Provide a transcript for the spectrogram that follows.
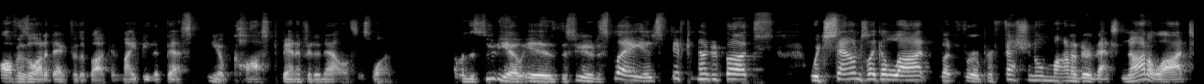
offers a lot of bang for the buck and might be the best, you know, cost benefit analysis one. And the studio is the studio display is fifteen hundred bucks, which sounds like a lot, but for a professional monitor, that's not a lot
